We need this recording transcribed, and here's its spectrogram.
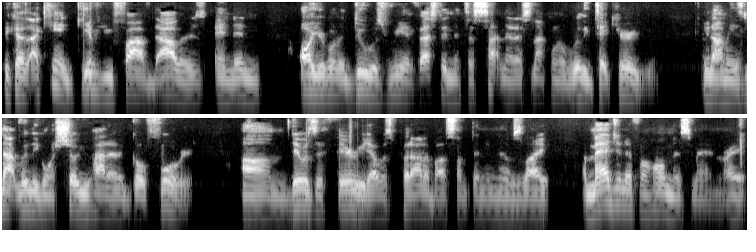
because I can't give you five dollars and then all you're going to do is reinvest it into something that's not going to really take care of you. You know, what I mean, it's not really going to show you how to go forward. Um, there was a theory that was put out about something, and it was like, imagine if a homeless man, right?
